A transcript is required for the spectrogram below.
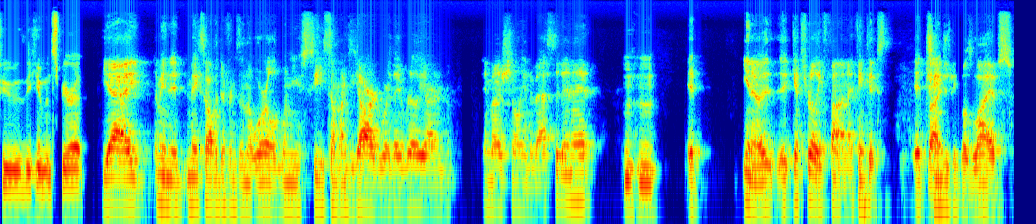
to the human spirit. Yeah, I, I, mean, it makes all the difference in the world when you see someone's yard where they really are emotionally invested in it. Mm-hmm. It, you know, it, it, gets really fun. I think it's it changes right. people's lives.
